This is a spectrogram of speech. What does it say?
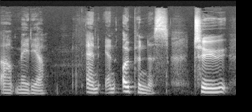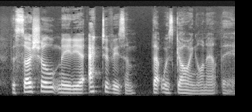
uh, media and an openness to the social media activism that was going on out there.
